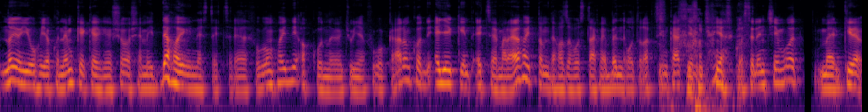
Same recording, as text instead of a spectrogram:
nagyon jó, hogy akkor nem kell keresni soha semmit, de ha én ezt egyszer el fogom hagyni, akkor nagyon csúnyán fogok káromkodni. Egyébként egyszer már elhagytam, de hazahozták, mert benne volt a lakcímkártya, úgyhogy akkor szerencsém volt, mert kire,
